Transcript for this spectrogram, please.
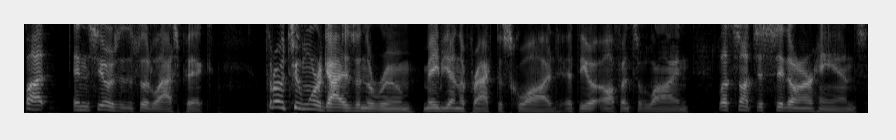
But in the Steelers, this was the last pick. Throw two more guys in the room, maybe on the practice squad at the offensive line. Let's not just sit on our hands.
